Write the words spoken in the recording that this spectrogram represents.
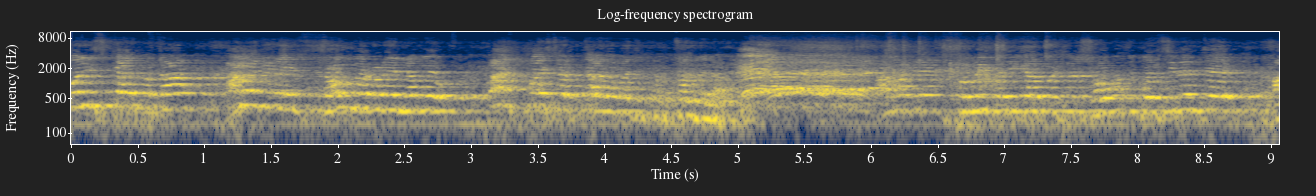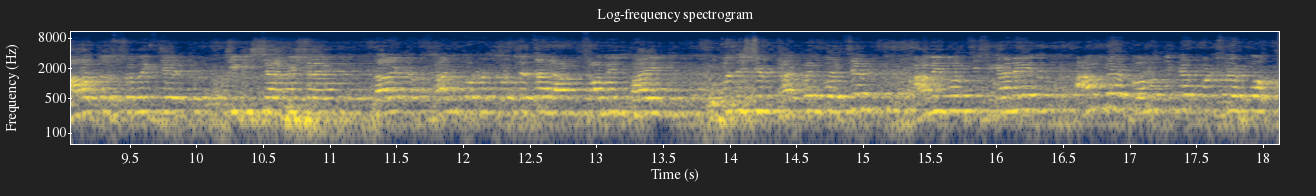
পরিষ্কার কথা, আমাদের এই সংগঠনের নামে পাঁচ পয়সার চাঁদাবাজি চলবে না। শ্রমিক অধিকার পরিষদের সভাপতি বলছিলেন যে, আহত শ্রমিকদের চিকিৎসার বিষয়ে তারা একটা ফান্ড গঠন করতে চান। আম স্বামীন ভাই উপদেষ্টা থাকবেন বলছেন, আমি বলছি সেখানে আমরা গণঅধিকার পরিষদের পক্ষ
